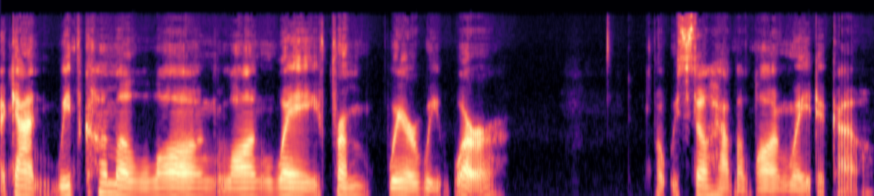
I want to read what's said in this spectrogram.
Again, we've come a long, long way from where we were. but we still have a long way to go.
